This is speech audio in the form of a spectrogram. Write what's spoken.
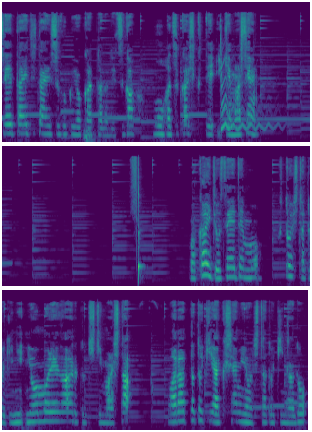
生態自体すごく良かったのですが、もう恥ずかしくていけません。若い女性でも、とした時に尿漏れがあると聞きました。笑った時やくしゃみをした時など、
